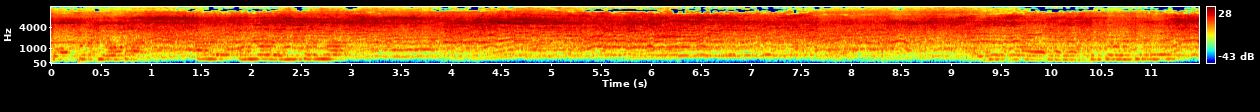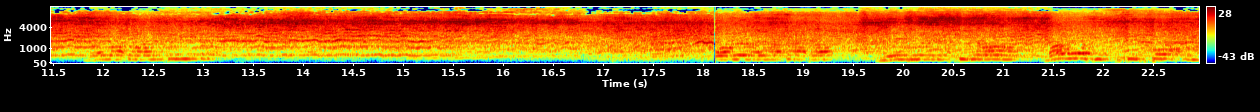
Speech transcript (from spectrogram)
ton petit repas. Allez, on y va, les amis, on y va. Et faire. On va est la tâche, les joueurs de Bravo, c'est super, il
